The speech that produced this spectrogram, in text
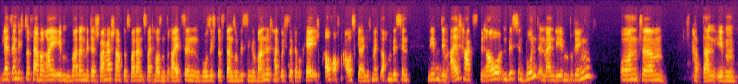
letztendlich zur Färberei eben war dann mit der Schwangerschaft, das war dann 2013, wo sich das dann so ein bisschen gewandelt hat, wo ich gesagt habe, okay, ich brauche auch einen Ausgleich. Ich möchte auch ein bisschen neben dem Alltagsgrau ein bisschen bunt in mein Leben bringen. Und ähm, habe dann eben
